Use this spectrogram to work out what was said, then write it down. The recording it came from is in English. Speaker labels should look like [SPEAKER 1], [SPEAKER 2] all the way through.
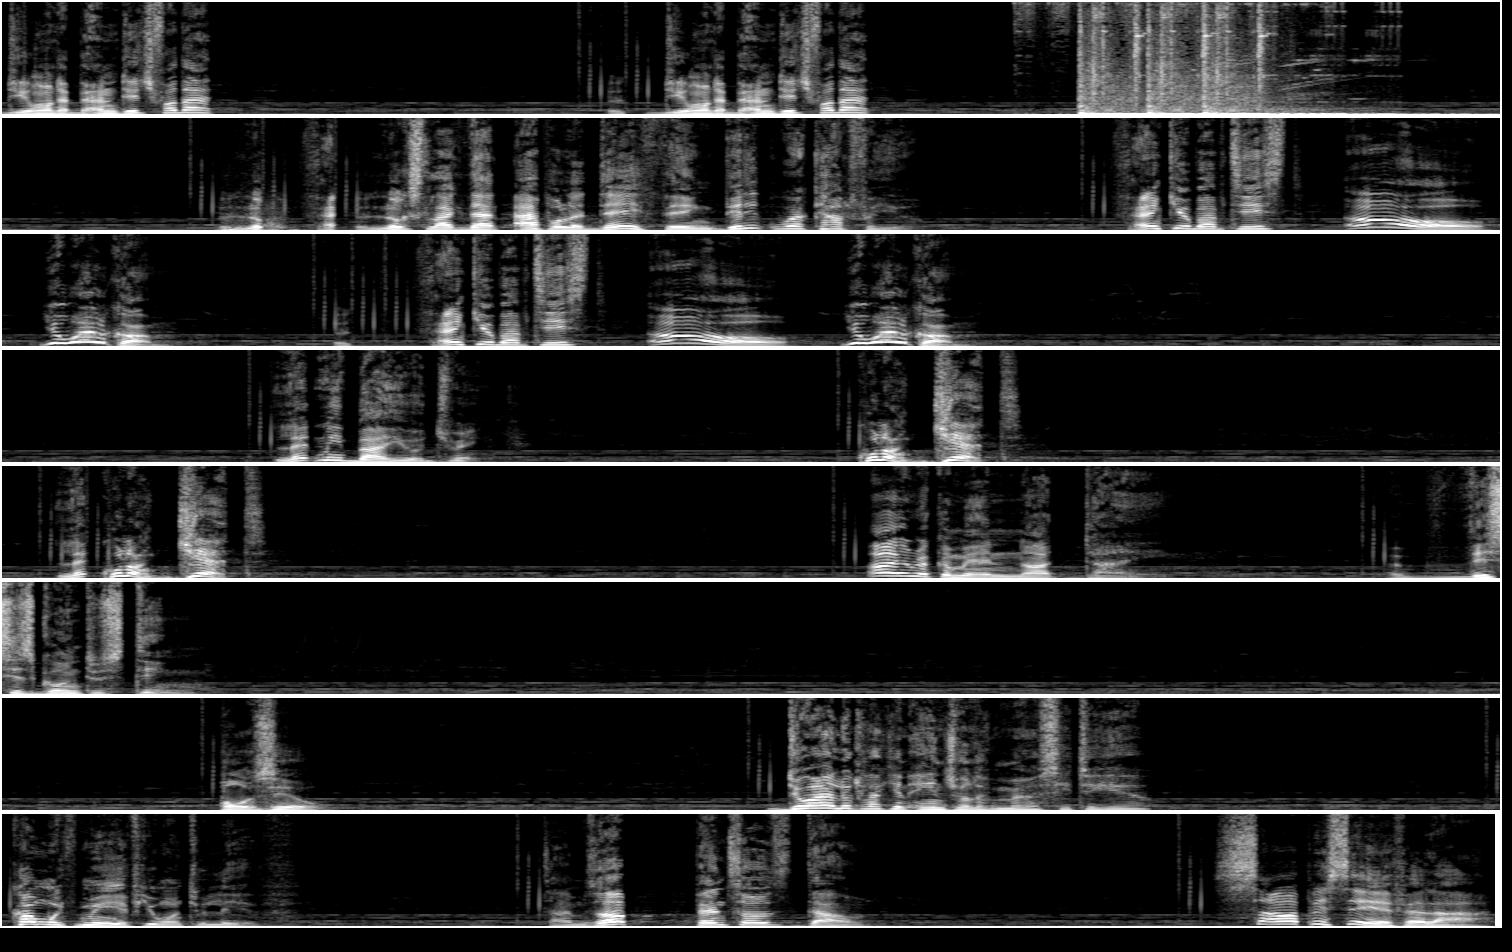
[SPEAKER 1] Do you want a bandage for that? Do you want a bandage for that? Look, looks like that apple a day thing didn't work out for you. Thank you, Baptiste. Oh, you're welcome. Thank you, Baptiste. Oh, you're welcome. Let me buy you a drink. Cool on, get. Let cool on, get. I recommend not dying. This is going to sting. Oh, Ozil. Do I look like an angel of mercy to you? Come with me if you want to live. Time's up, pencils down. Sawa fella.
